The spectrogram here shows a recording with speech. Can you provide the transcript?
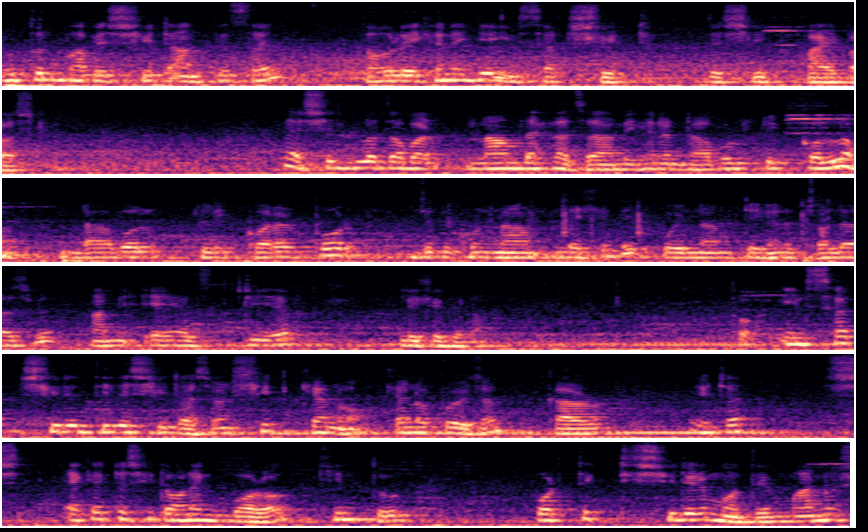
নতুনভাবে শিট আনতে চাই, তাহলে এখানে গিয়ে ইনসার্ট শিট যে শিট ফাইভ আসলো। হ্যাঁ শিটগুলোতে আবার নাম দেখা যায়। আমি এখানে ডাবল ক্লিক করলাম। ডাবল ক্লিক করার পর যদি কোনো নাম লিখে দিই, ওই নামটি এখানে চলে আসবে। আমি এএসডিএফ লিখে দিলাম। তো ইনসার্ট শিটে দিলে শিট আসে। কারণ শিট কেন? কেন প্রয়োজন? কারণ এটা এক একটা শিট অনেক বড়, কিন্তু প্রত্যেকটি শিটের মধ্যে মানুষ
